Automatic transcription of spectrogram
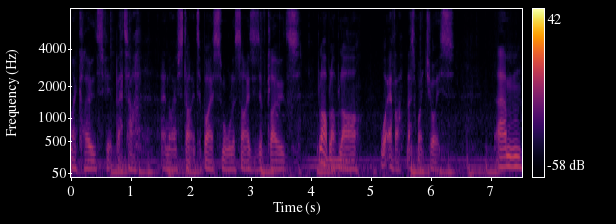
my clothes fit better, and I've started to buy smaller sizes of clothes, blah, blah, blah, whatever, that's my choice. Um,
